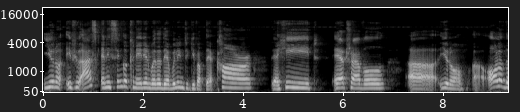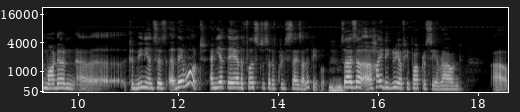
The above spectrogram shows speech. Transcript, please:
you know, if you ask any single Canadian whether they're willing to give up their car, their heat, air travel, uh, you know, uh, all of the modern uh, conveniences, uh, they won't. And yet they are the first to sort of criticize other people. Mm-hmm. So there's a, a, high degree of hypocrisy around uh,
